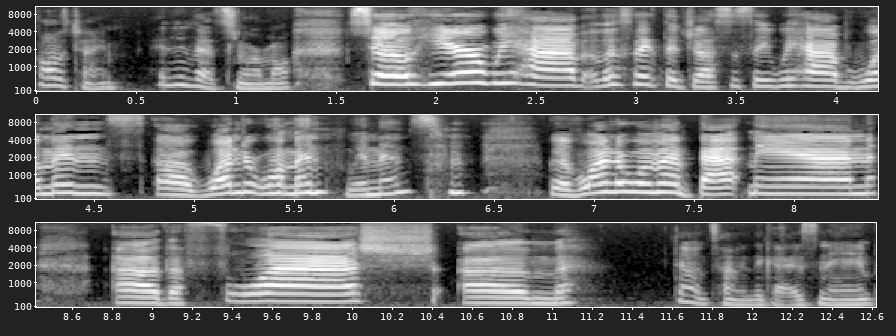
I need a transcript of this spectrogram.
all the time. I think that's normal. So here we have, it looks like the Justice League. We have Women's, uh, Wonder Woman, Women's. we have Wonder Woman, Batman, uh, The Flash, um, don't tell me the guy's name,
